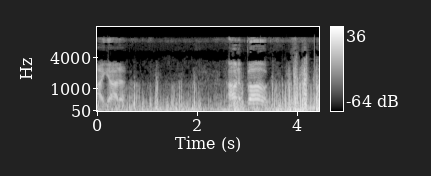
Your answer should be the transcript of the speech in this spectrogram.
I got it. On a boat.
